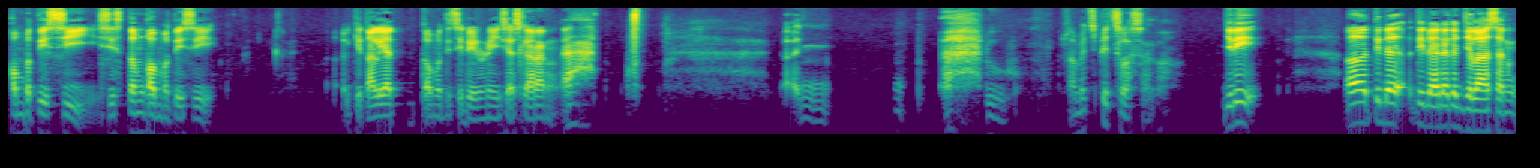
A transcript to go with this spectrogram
kompetisi, sistem kompetisi. Kita lihat kompetisi di Indonesia sekarang ah aduh sampai speechless aku. Jadi uh, tidak tidak ada kejelasan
